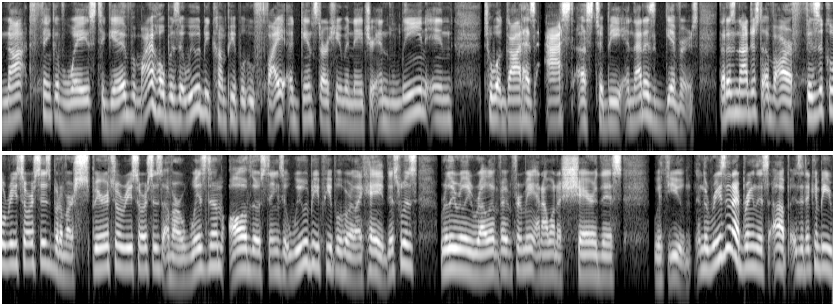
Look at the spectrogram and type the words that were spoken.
not think of ways to give. But my hope is that we would become people who fight against our human nature and lean in to what God has asked us to be, and that is givers. That is not just of our physical resources, but of our spiritual resources, of our wisdom, all of those things that we would be people who are like, "Hey, this was really really relevant for me and I want to share this with you." And the reason that I bring this up is that it can be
